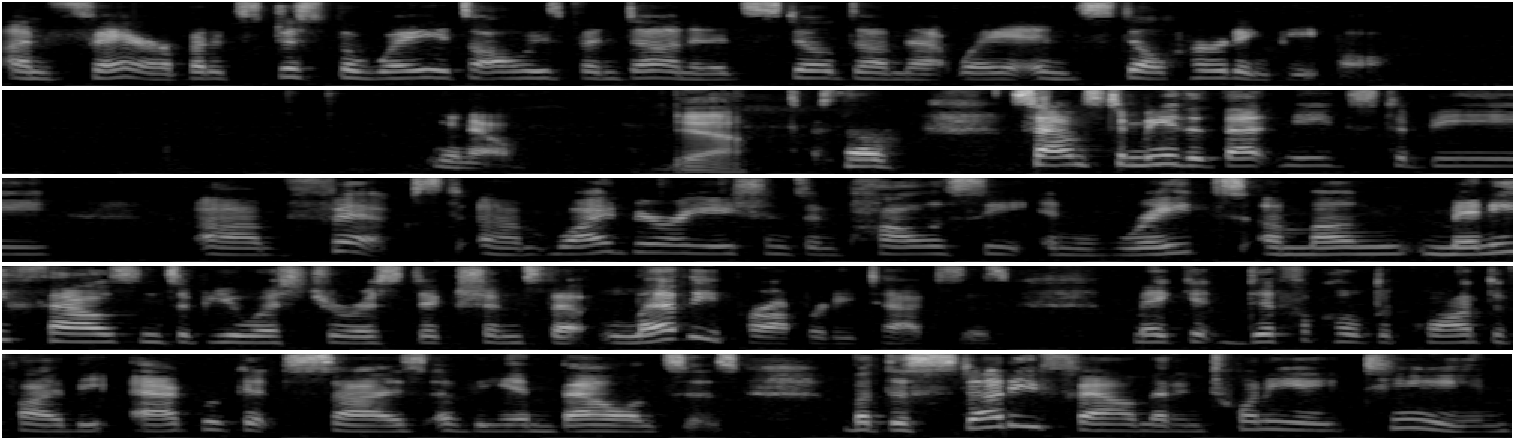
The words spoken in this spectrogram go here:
unfair, but it's just the way it's always been done, and it's still done that way, and still hurting people. You know. Yeah. So, sounds to me that that needs to be um, fixed. Um, wide variations in policy and rates among many thousands of U.S. jurisdictions that levy property taxes make it difficult to quantify the aggregate size of the imbalances. But the study found that in 2018,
